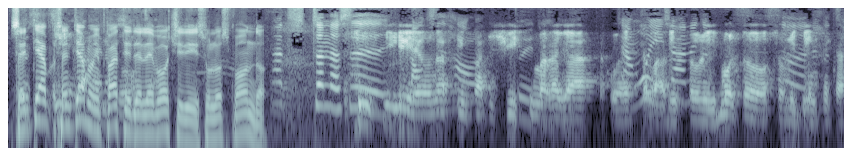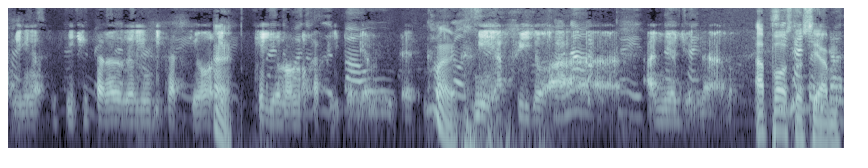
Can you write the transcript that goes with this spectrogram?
Sentiamo, sentiamo infatti delle voci di, sullo sfondo. Sì, sì, è una simpaticissima ragazza questa, va, molto sorridente e carina, sì, ci saranno delle indicazioni eh. che io non ho capito ovviamente. Eh. Mi affido a, al mio Gennaro. A posto siamo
